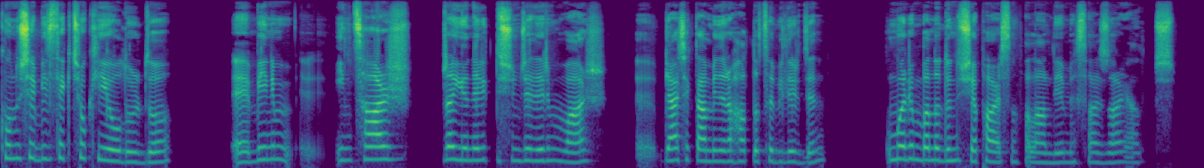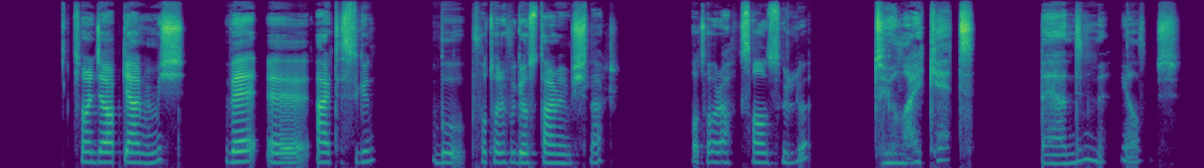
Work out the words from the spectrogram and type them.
Konuşabilsek çok iyi olurdu. E, benim e, intihara yönelik düşüncelerim var. E, gerçekten beni rahatlatabilirdin. Umarım bana dönüş yaparsın falan diye mesajlar yazmış. Sonra cevap gelmemiş ve e, ertesi gün bu fotoğrafı göstermemişler. Fotoğraf sansürlü. Do you like it? Beğendin mi? Yazmış.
